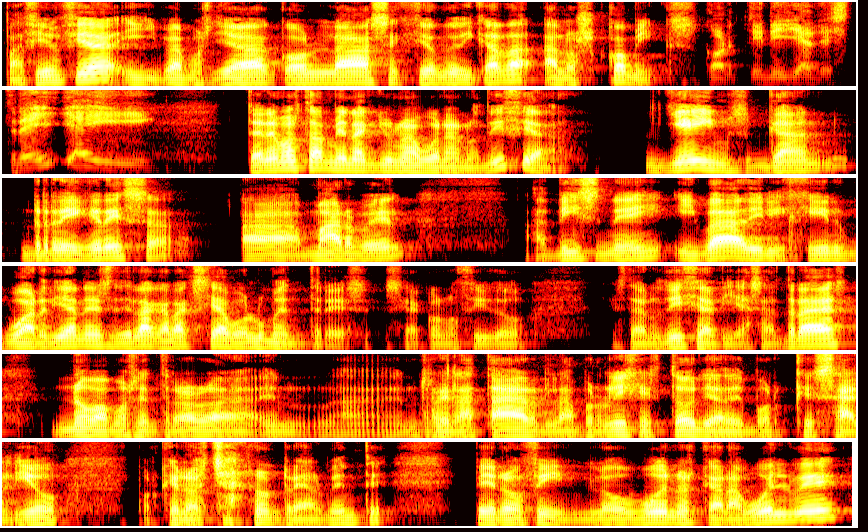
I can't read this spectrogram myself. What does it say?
paciencia y vamos ya con la sección dedicada a los cómics. Cortinilla de estrella y... Tenemos también aquí una buena noticia. James Gunn regresa a Marvel, a Disney, y va a dirigir Guardianes de la Galaxia Volumen 3. Se ha conocido esta noticia días atrás. No vamos a entrar ahora en, en, relatar la prolija historia de por qué salió, por qué lo echaron realmente. Pero en fin, lo bueno es que ahora vuelve,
